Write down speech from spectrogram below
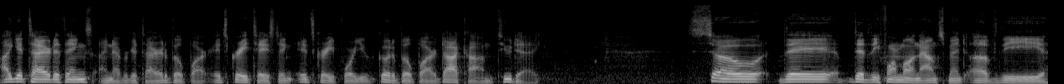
I get tired of things. I never get tired of Built Bar. It's great tasting. It's great for you. Go to BuiltBar.com today. So they did the formal announcement of the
